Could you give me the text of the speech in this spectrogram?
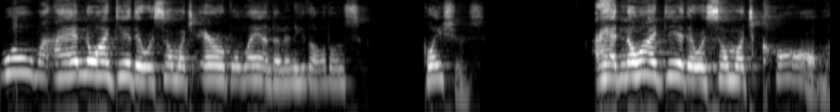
whoa, my, I had no idea there was so much arable land underneath all those glaciers. I had no idea there was so much calm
